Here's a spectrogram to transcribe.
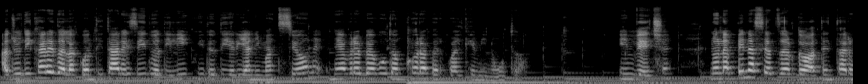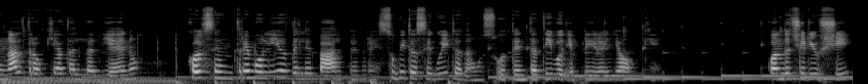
A giudicare dalla quantità residua di liquido di rianimazione, ne avrebbe avuto ancora per qualche minuto. Invece, non appena si azzardò a tentare un'altra occhiata all'alieno, colse un tremolio delle palpebre, subito seguito da un suo tentativo di aprire gli occhi. Quando ci riuscì,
